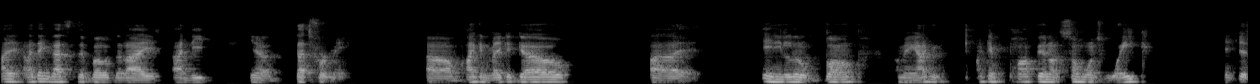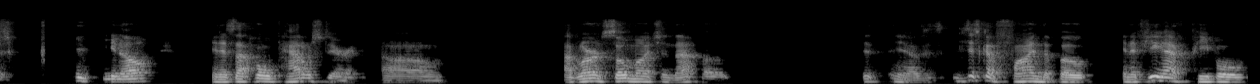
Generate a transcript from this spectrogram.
I, I think that's the boat that I, I need, you know, that's for me. Um, I can make it go. Uh, any little bump. I mean, I can I can pop in on someone's wake and just you know, and it's that whole paddle steering. Um, I've learned so much in that boat. It, you know, you just got to find the boat, and if you have people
